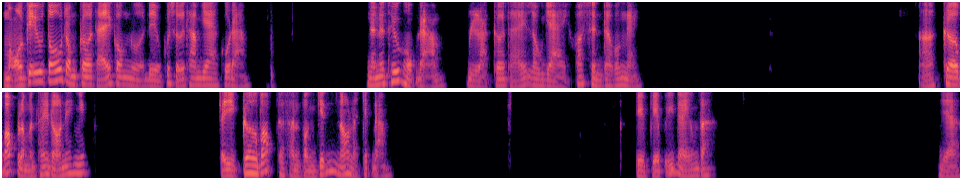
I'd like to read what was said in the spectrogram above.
Mọi cái yếu tố trong cơ thể con người đều có sự tham gia của đạm. Nên nó thiếu hụt đạm là cơ thể lâu dài phát sinh ra vấn nạn. À, cơ bắp là mình thấy rõ nét nhất. Tại vì cơ bắp là thành phần chính nó là chất đạm kịp kịp ý này không ta? Dạ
